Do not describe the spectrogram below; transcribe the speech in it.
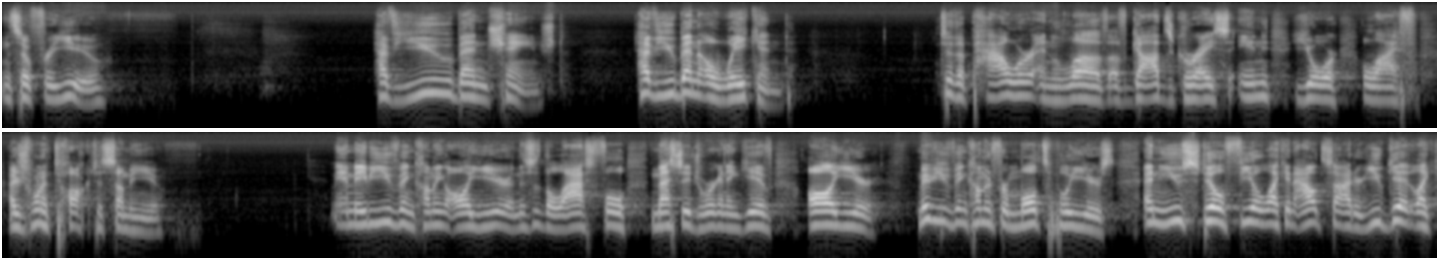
And so, for you, have you been changed? Have you been awakened to the power and love of God's grace in your life? I just want to talk to some of you. Man, maybe you've been coming all year, and this is the last full message we're going to give all year. Maybe you've been coming for multiple years and you still feel like an outsider. You get like,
